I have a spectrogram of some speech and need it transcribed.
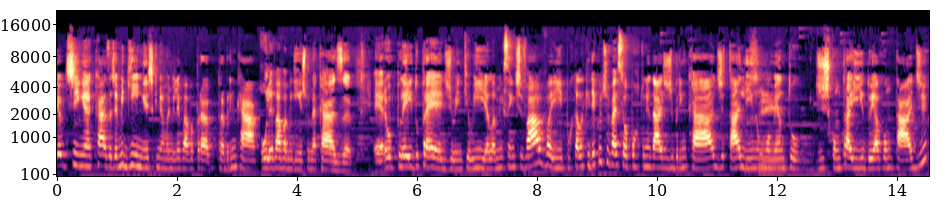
eu tinha casa de amiguinhas que minha mãe me levava pra, pra brincar, ou levava amiguinhas pra minha casa. Era o play do prédio em que eu ia, ela me incentivava a ir, porque ela queria que eu tivesse a oportunidade de brincar, de estar ali num Sim. momento descontraído e à vontade,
